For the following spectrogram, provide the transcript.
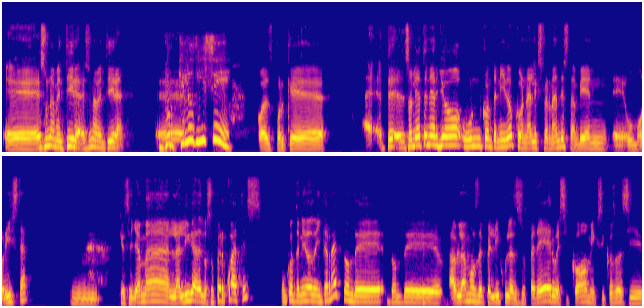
es una mentira, es una mentira. ¿Por qué lo dice? Pues porque te- solía tener yo un contenido con Alex Fernández, también eh, humorista, mm, que se llama La Liga de los Supercuates, un contenido de internet donde, donde hablamos de películas de superhéroes y cómics y cosas así,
